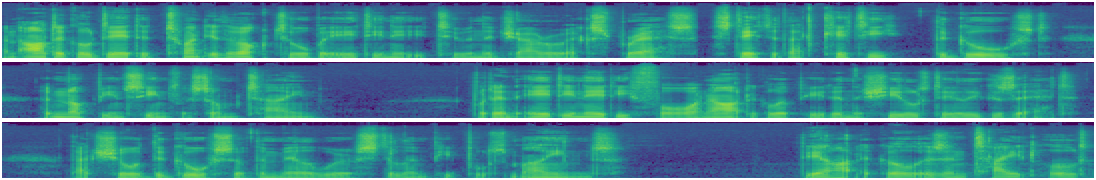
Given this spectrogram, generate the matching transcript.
An article dated 20th of October 1882 in the Jarrow Express stated that Kitty, the ghost, had not been seen for some time. But in 1884 an article appeared in the Shields Daily Gazette that showed the ghosts of the mill were still in people's minds. The article is entitled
